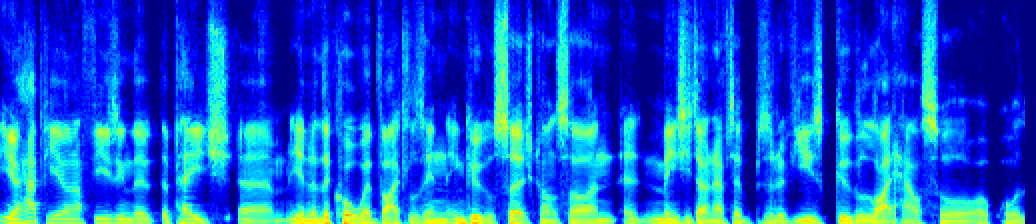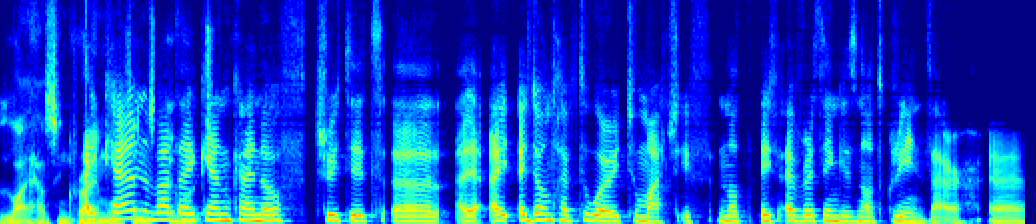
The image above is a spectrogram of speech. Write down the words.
you're happy enough using the the page um, you know the core web vitals in in google search console and it means you don't have to sort of use google lighthouse or or lighthouse in chrome i can but i can kind of treat it uh, I, I don't have to worry too much if not if everything is not green there uh,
